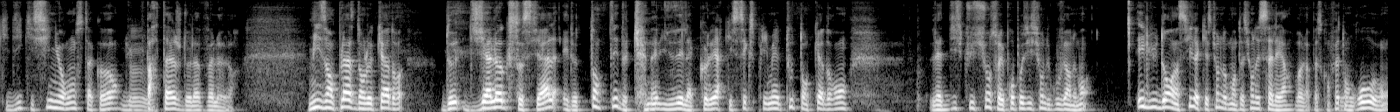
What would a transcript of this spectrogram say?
qui dit qu'ils signeront cet accord du mmh. partage de la valeur. Mise en place dans le cadre de dialogue social et de tenter de canaliser la colère qui s'exprimait tout en cadrant la discussion sur les propositions du gouvernement, éludant ainsi la question de l'augmentation des salaires. Voilà, parce qu'en fait, en gros,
